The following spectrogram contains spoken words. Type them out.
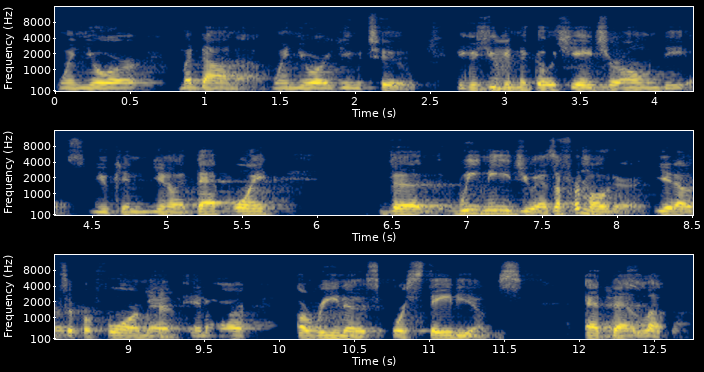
when you're Madonna, when you're U2, because you can mm-hmm. negotiate your own deals. You can, you know, at that point, the we need you as a promoter, you know, to perform sure. at, in our arenas or stadiums at yes. that level.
